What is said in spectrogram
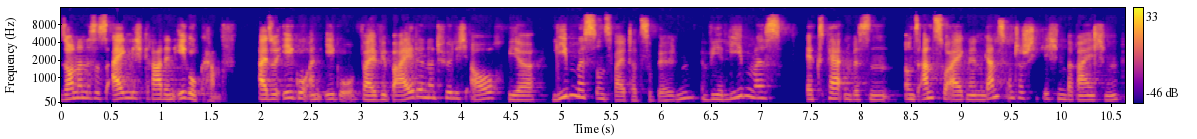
sondern es ist eigentlich gerade ein Ego-Kampf. Also Ego an Ego, weil wir beide natürlich auch, wir lieben es, uns weiterzubilden. Wir lieben es, Expertenwissen uns anzueignen in ganz unterschiedlichen Bereichen.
